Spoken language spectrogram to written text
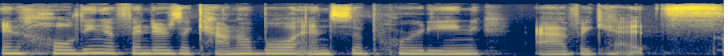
and holding offenders accountable and supporting advocates.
